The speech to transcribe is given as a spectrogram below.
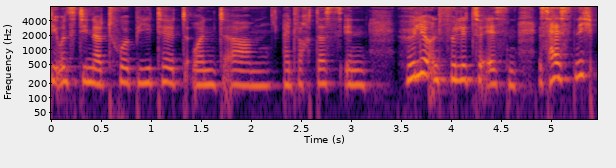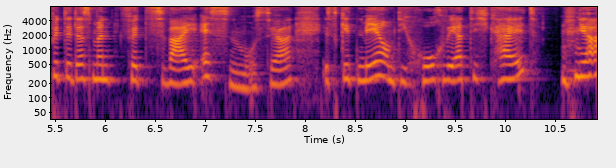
die uns die Natur bietet und ähm, einfach das in Hülle und Fülle zu essen. Es heißt nicht bitte, dass man für zwei essen muss, ja? Es geht mehr um die Hochwertigkeit, ja,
